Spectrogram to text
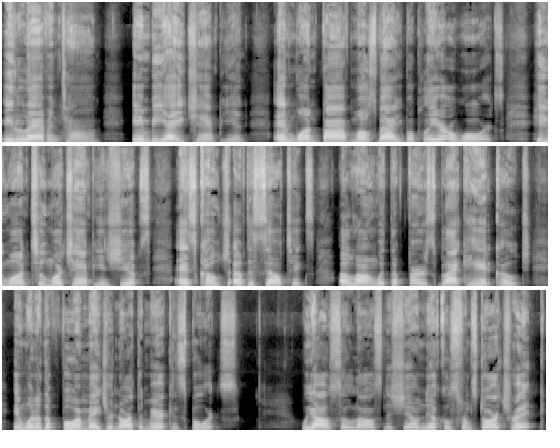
11 time NBA champion, and won five Most Valuable Player awards. He won two more championships as coach of the Celtics, along with the first black head coach in one of the four major North American sports. We also lost Nichelle Nichols from Star Trek,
